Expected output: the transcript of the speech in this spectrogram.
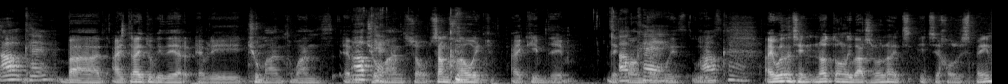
Oh, okay. but I try to be there every two months, once every two months. So somehow it, I keep the the contact with, with. okay. I wouldn't say not only Barcelona; it's it's the whole Spain,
